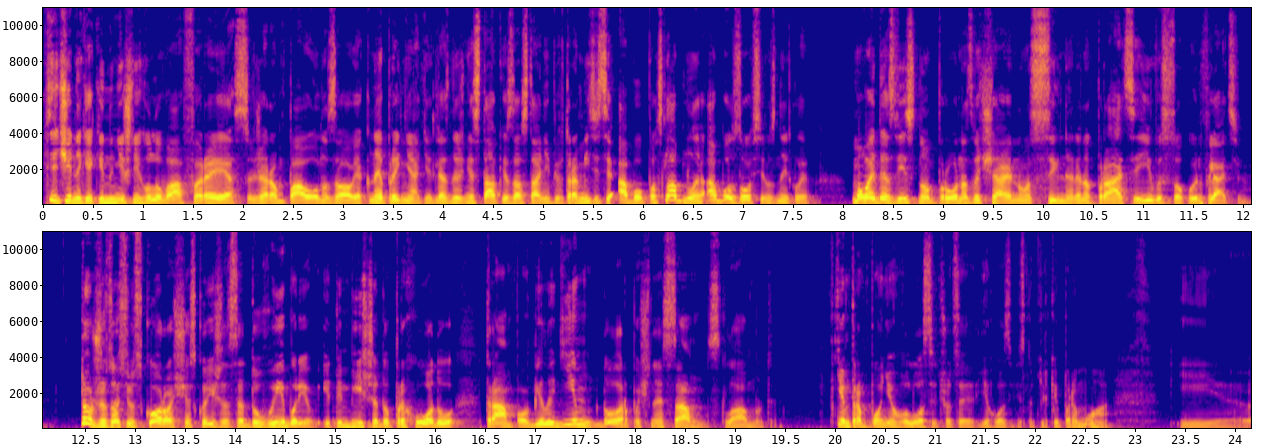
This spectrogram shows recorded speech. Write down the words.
Всі чинники, які нинішній голова ФРС Джером Пауел називав як неприйнятні для зниження ставки, за останні півтора місяці або послабнули, або зовсім зникли. Мова йде, звісно, про надзвичайно сильний ринок праці і високу інфляцію. Тож зовсім скоро, ще скоріше за все, до виборів, і тим більше до приходу Трампа в Білий Дім, долар почне сам славнути. Втім, Трампоні оголосить, що це його, звісно, тільки перемога. І е,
